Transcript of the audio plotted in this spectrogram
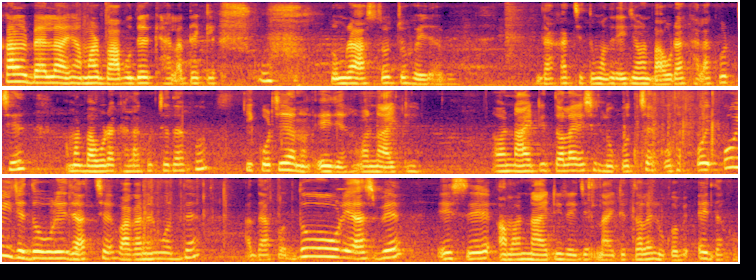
সকালবেলায় আমার বাবুদের খেলা দেখলে, উফ, তোমরা আশ্চর্য হয়ে যাবে। দেখাচ্ছি তোমাদের, এই যে আমার বাবুরা খেলা করছে। আমার বাবুরা খেলা করছে, দেখো। কি করছে জানো? এই যে আমার নাইটি। আমার নাইটির তলায় এসে লুকোচ্ছে। কোথায় ওই ওই যে দৌড়ে যাচ্ছে বাগানের মধ্যে। আর দেখো, দৌড়ে আসবে, এসে আমার নাইটির এই যে, নাইটির তলায় লুকোবে। এই দেখো।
